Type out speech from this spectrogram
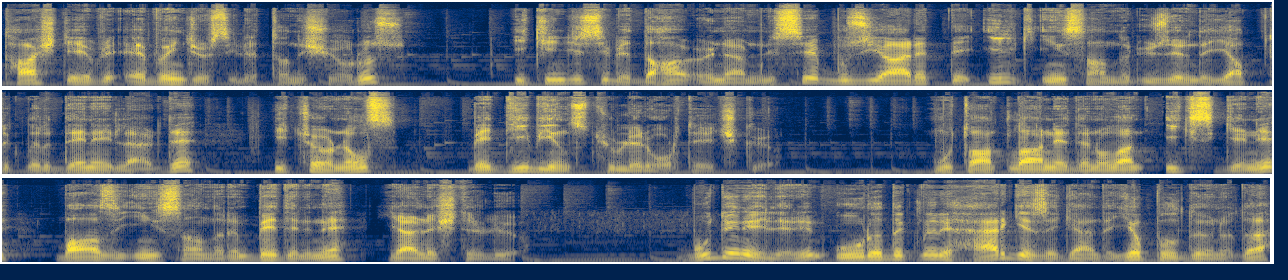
Taş Devri Avengers ile tanışıyoruz. İkincisi ve daha önemlisi bu ziyarette ilk insanlar üzerinde yaptıkları deneylerde Eternals ve Deviants türleri ortaya çıkıyor. Mutantlığa neden olan X geni bazı insanların bedenine yerleştiriliyor. Bu deneylerin uğradıkları her gezegende yapıldığını da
